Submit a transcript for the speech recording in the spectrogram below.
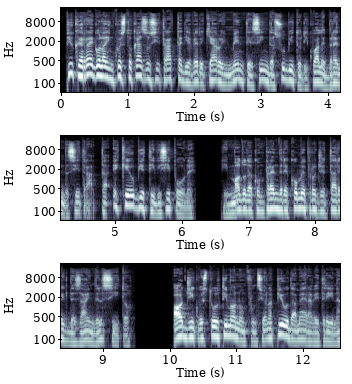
Più che regola in questo caso si tratta di avere chiaro in mente sin da subito di quale brand si tratta e che obiettivi si pone, in modo da comprendere come progettare il design del sito. Oggi quest'ultimo non funziona più da mera vetrina,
